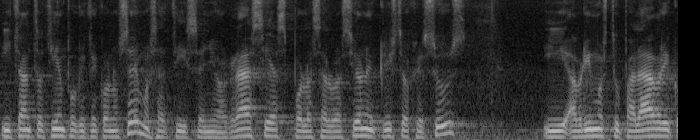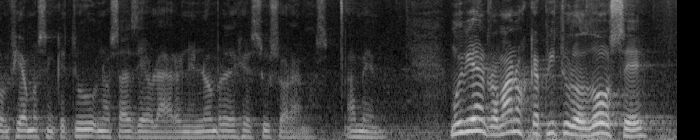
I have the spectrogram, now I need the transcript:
y tanto tiempo que te conocemos a ti, Señor. Gracias por la salvación en Cristo Jesús y abrimos tu palabra y confiamos en que tú nos has de hablar. En el nombre de Jesús oramos. Amén. Muy bien, Romanos capítulo 12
